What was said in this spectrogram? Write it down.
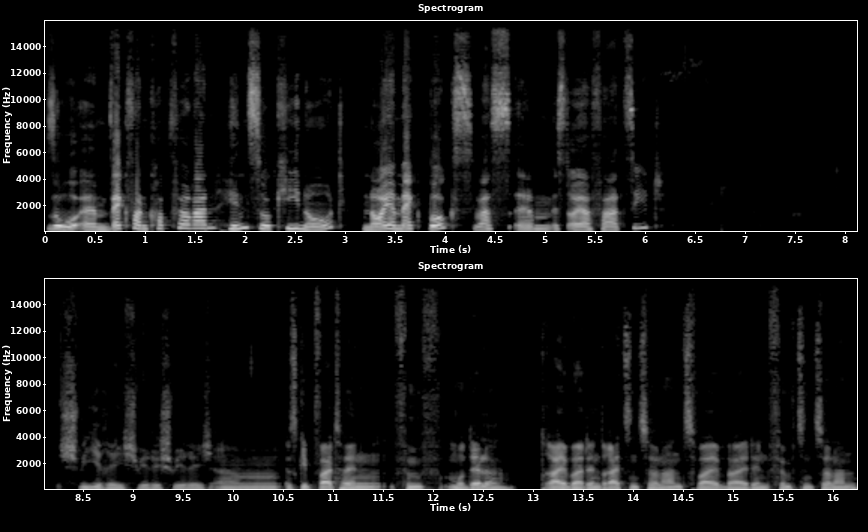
So, ähm, weg von Kopfhörern hin zur Keynote. Neue MacBooks. Was ähm, ist euer Fazit? Schwierig, schwierig, schwierig. Ähm, es gibt weiterhin fünf Modelle, drei bei den 13 Zöllern, zwei bei den 15 Zöllern.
